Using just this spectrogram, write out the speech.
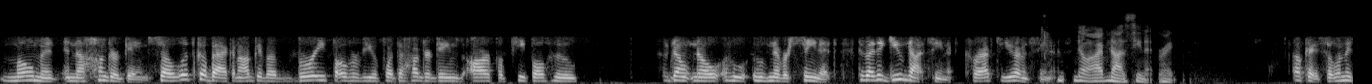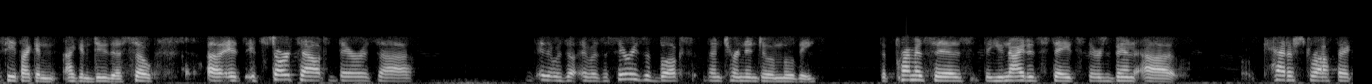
moment in the Hunger Games. So let's go back and I'll give a brief overview of what the Hunger Games are for people who who don't know who who've never seen it because I think you've not seen it, correct? You haven't seen it. No, I've not seen it, right. Okay, so let me see if I can I can do this. So uh, it it starts out there is a it was a it was a series of books then turned into a movie the premise is the United States, there's been a catastrophic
